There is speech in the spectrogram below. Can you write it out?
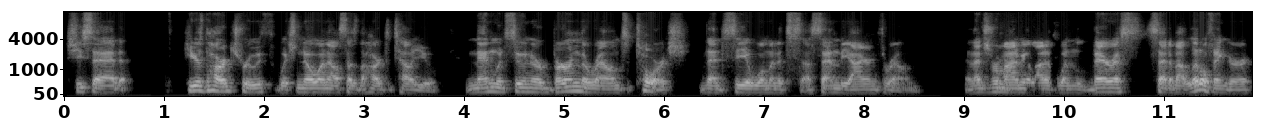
She said, "Here's the hard truth, which no one else has the heart to tell you men would sooner burn the realm to torch than to see a woman ascend the Iron Throne. And that just hmm. reminded me a lot of when Varys said about Littlefinger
